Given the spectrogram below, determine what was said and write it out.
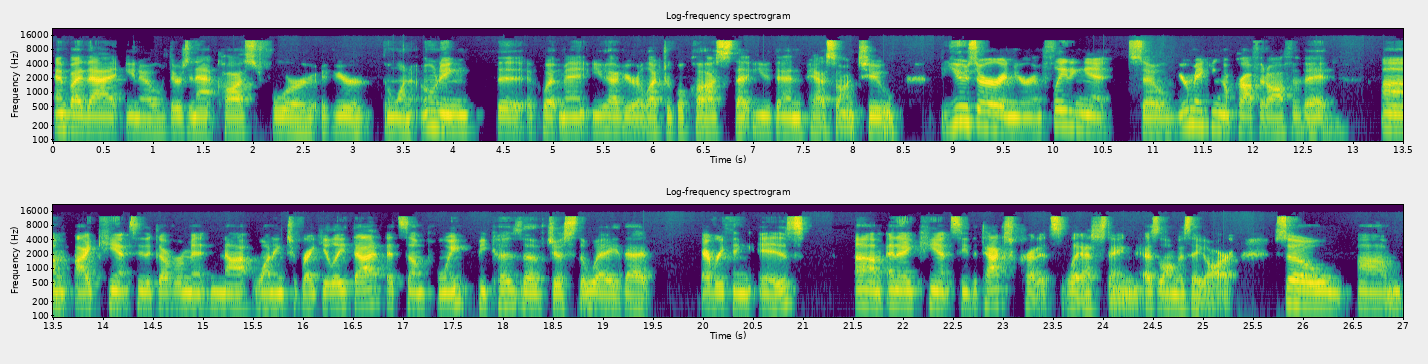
And by that, you know, there's an at cost for if you're the one owning the equipment, you have your electrical costs that you then pass on to the user and you're inflating it. So you're making a profit off of it. Um, I can't see the government not wanting to regulate that at some point because of just the way that everything is. Um, and I can't see the tax credits lasting as long as they are. So, um,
